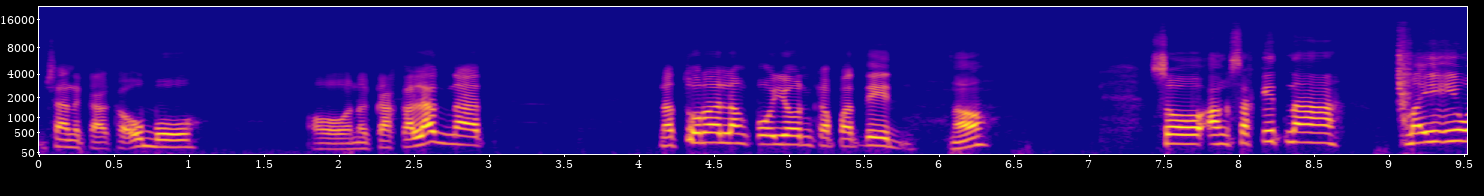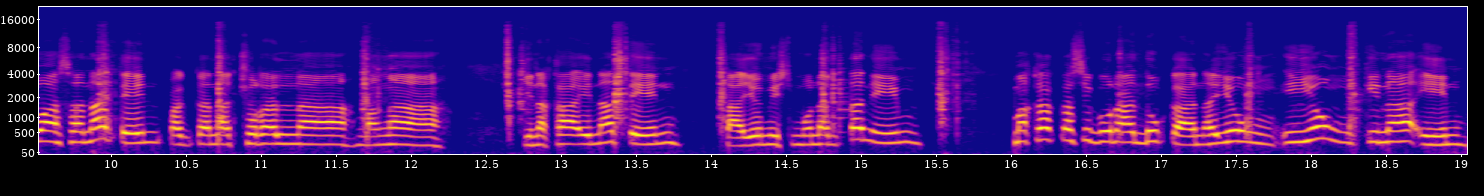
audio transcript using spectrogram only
siya nagkakaubo, o nagkakalagnat. Natural lang po yon kapatid, no? So, ang sakit na maiiwasan natin pagka natural na mga kinakain natin, tayo mismo nagtanim, makakasigurado ka na yung iyong kinain,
